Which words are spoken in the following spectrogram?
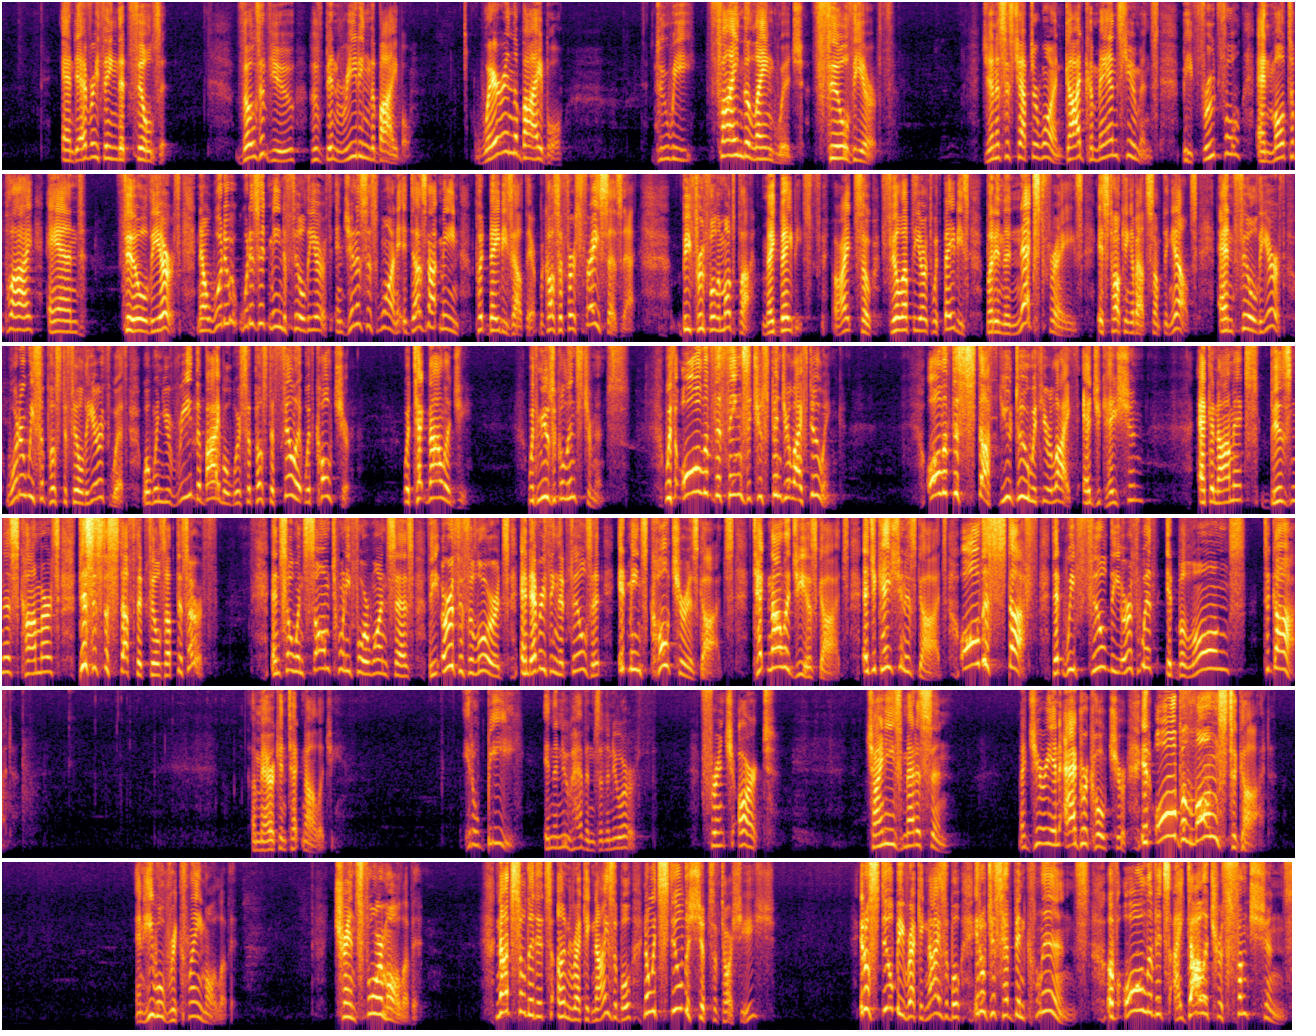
and everything that fills it. Those of you who've been reading the Bible, where in the Bible do we find the language, fill the earth? Genesis chapter 1, God commands humans be fruitful and multiply and fill the earth. Now, what, do, what does it mean to fill the earth? In Genesis 1, it does not mean put babies out there because the first phrase says that. Be fruitful and multiply, make babies. All right, so fill up the earth with babies. But in the next phrase, it's talking about something else and fill the earth. What are we supposed to fill the earth with? Well, when you read the Bible, we're supposed to fill it with culture, with technology, with musical instruments with all of the things that you spend your life doing. All of the stuff you do with your life education, economics, business, commerce this is the stuff that fills up this earth. And so when Psalm 24 1 says, The earth is the Lord's and everything that fills it, it means culture is God's, technology is God's, education is God's. All this stuff that we've filled the earth with, it belongs to God. American technology. It'll be in the new heavens and the new earth. French art, Chinese medicine, Nigerian agriculture, it all belongs to God. And He will reclaim all of it, transform all of it. Not so that it's unrecognizable. No, it's still the ships of Tarshish. It'll still be recognizable. It'll just have been cleansed of all of its idolatrous functions.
